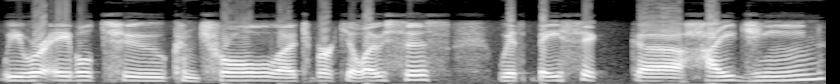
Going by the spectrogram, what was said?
we were able to control uh, tuberculosis with basic uh, hygiene.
